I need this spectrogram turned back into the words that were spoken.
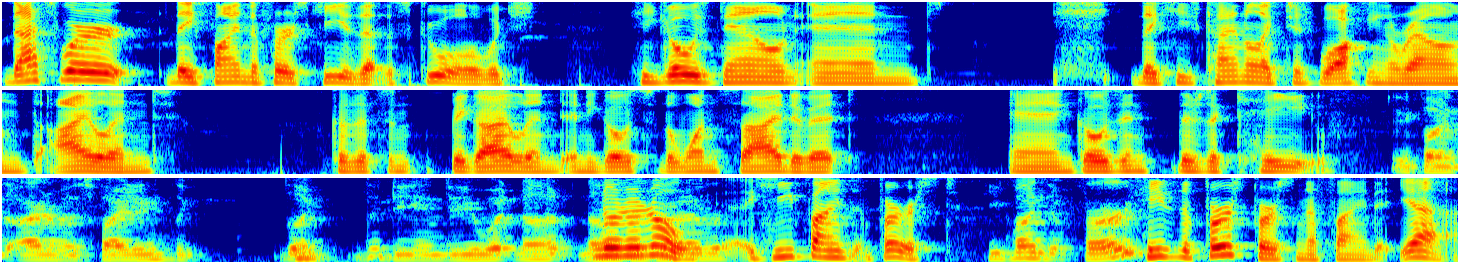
That's where they find the first key is at the school, which he goes down and he, like he's kind of like just walking around the island because it's a big island, and he goes to the one side of it and goes in. There's a cave. And he finds Artemis fighting the like the D and D whatnot. No, no, no. He finds it first. He finds it first. He's the first person to find it. Yeah,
